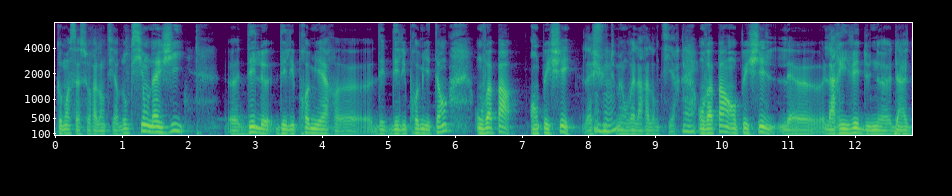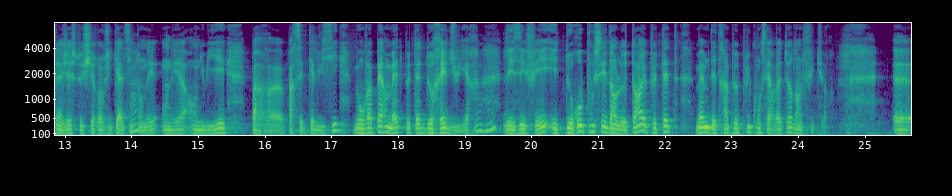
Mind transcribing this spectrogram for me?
commencent à se ralentir. Donc si on agit euh, dès, le, dès, les premières, euh, dès, dès les premiers temps, on va pas empêcher la chute, Mhm. mais on va la ralentir. Ouais. On va pas empêcher l'arrivée d'une- d'un d'un geste chirurgical si Mhm. on, est, on est ennuyé par, euh, par cette calvitie, mais on va permettre peut-être de réduire Mhm. les effets et de repousser dans le temps et peut-être même d'être un peu plus conservateur dans le futur. Euh,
